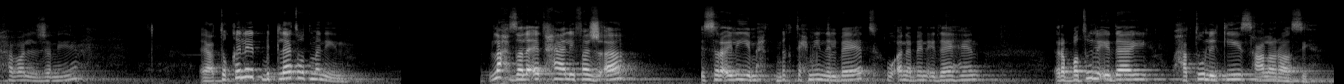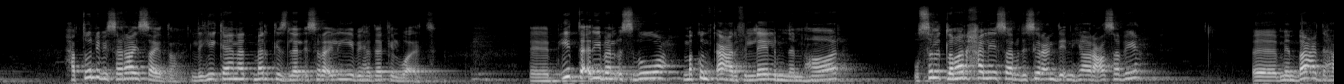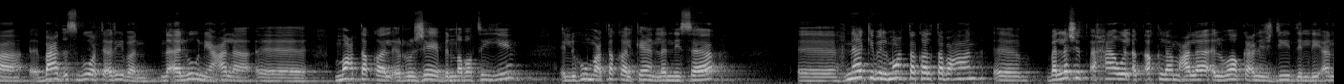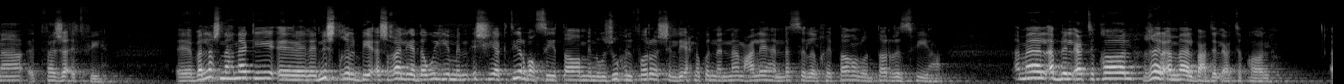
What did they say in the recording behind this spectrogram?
مرحبا للجميع. اعتقلت ب 83 لحظة لقيت حالي فجأة إسرائيلية مقتحمين البيت وأنا بين إيديهن ربطوا لي إيدي وحطوا لي الكيس على راسي. حطوني بسراي صيدا اللي هي كانت مركز للإسرائيلية بهداك الوقت. آه، بقيت تقريبا أسبوع ما كنت أعرف الليل من النهار وصلت لمرحلة صار بده يصير عندي انهيار عصبي. من بعدها بعد أسبوع تقريبا نقلوني على آه، معتقل الرجاء بالنبطية اللي هو معتقل كان للنساء. آه، هناك بالمعتقل طبعا بلشت أحاول أتأقلم على الواقع الجديد اللي أنا تفاجأت فيه. بلشنا هناك نشتغل بأشغال يدوية من أشياء كثير بسيطة من وجوه الفرش اللي إحنا كنا ننام عليها ننسل الخيطان ونطرز فيها. أمال قبل الاعتقال؟ غير أمال بعد الاعتقال.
